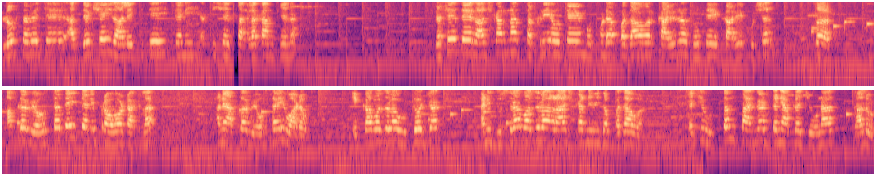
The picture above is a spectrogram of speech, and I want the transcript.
लोकसभेचे अध्यक्षही झाले. तिथेही त्यांनी अतिशय चांगलं काम केलं. जसे ते राजकारणात सक्रिय होते मोठमोठ्या पदावर कार्यरत होते कार्यकुशल. सर आपल्या व्यवसायातही त्यांनी प्रभाव टाकला आणि आपला व्यवसायही वाढवला. एका बाजूला उद्योजक आणि दुसऱ्या बाजूला राजकारणी विविध पदावर. याची उत्तम सांगड त्यांनी आपल्या जीवनात घालून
